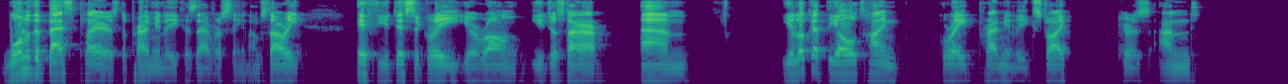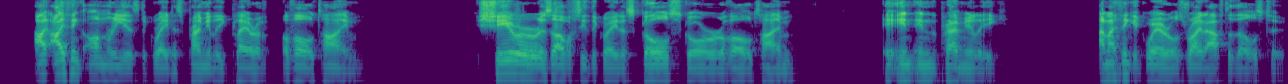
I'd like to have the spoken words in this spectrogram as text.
One of the best players the Premier League has ever seen. I'm sorry if you disagree, you're wrong. You just are. Um, you look at the all-time great Premier League strikers, and I, I think Henry is the greatest Premier League player of, of all time. Shearer is obviously the greatest goal scorer of all time in, in the Premier League. And I think Aguero's right after those two.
